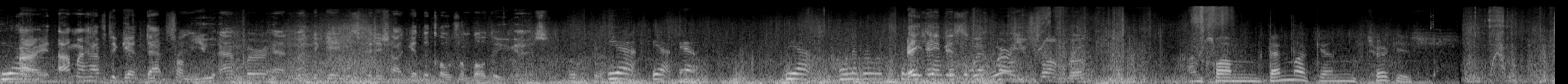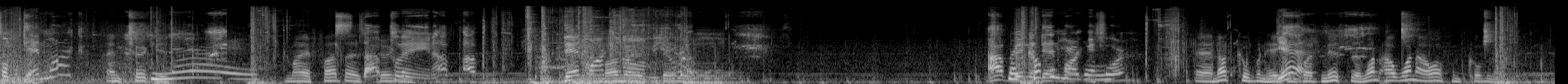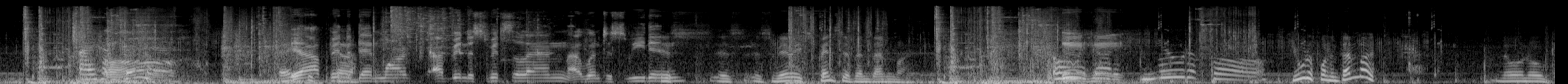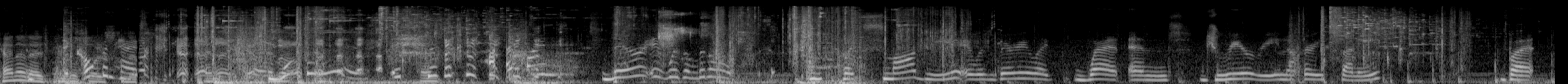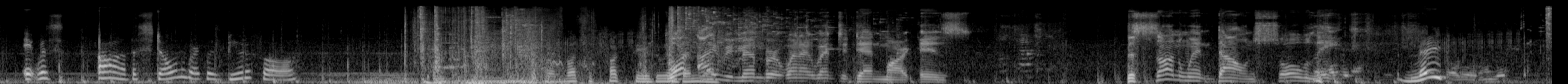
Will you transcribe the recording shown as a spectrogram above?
Yeah. Alright, I'm gonna have to get that from you, Amber, and when the game is finished, I'll get the code from both of you guys. Okay. Yeah, yeah, yeah. Yeah, whenever it's Hey, finished. hey, I'll Miss, where, where are you from, bro? I'm from Denmark and Turkish. From Denmark? And Turkish. No. My father is Turkish. Stop Turkish. playing. Up, up. Denmark Mother from is Europe. I've Like been to Denmark before. Uh, not Copenhagen, Yeah. but Næstved. One hour, one hour from Copenhagen. I have Oh. been there. Actually, Yeah, I've been yeah, to Denmark. I've been to Switzerland. I went to Sweden. It's, it's, it's very expensive in Denmark. Oh my Mhm. god, it's beautiful. Beautiful in Denmark? No, no, Canada is beautiful. Copenhagen. Yes, it is. It's just, I, I find there it was a little like smoggy. It was very like wet and dreary, not very sunny. But it was, oh, the stonework was beautiful. Well, what the fuck do you do in What I remember when I went to Denmark is the sun went down so late. Late?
